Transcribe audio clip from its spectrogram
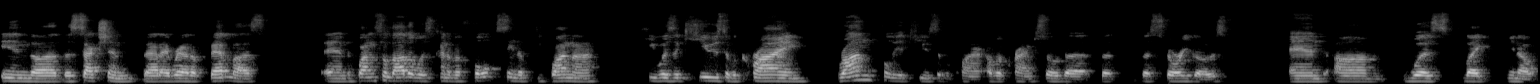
in the, the section that I read of Perlas. And Juan Soldado was kind of a folk saint of Tijuana. He was accused of a crime wrongfully accused of a crime, of a crime. So the, the, the story goes, and um, was like, you know,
